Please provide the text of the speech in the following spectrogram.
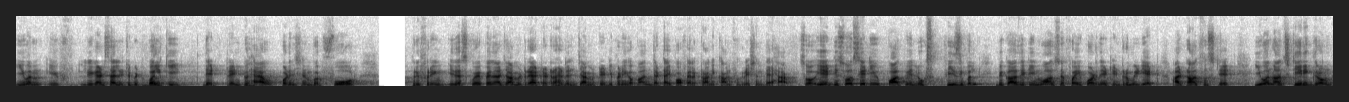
Even if ligands are a little bit bulky they tend to have coordination number 4 preferring either square planar geometry or tetrahedral geometry depending upon the type of electronic configuration they have. So, a dissociative pathway looks feasible because it involves a 5 coordinate intermediate or transition state even on steric ground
